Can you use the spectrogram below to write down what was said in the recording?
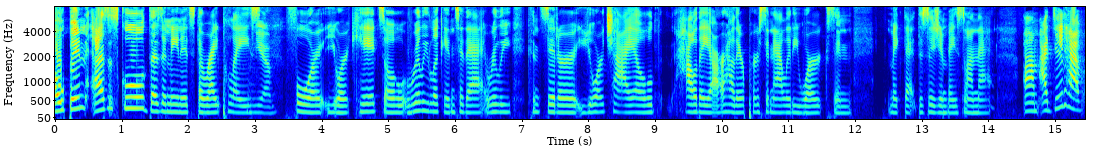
open as a school doesn't mean it's the right place yeah. for your kid. So really look into that. Really consider your child, how they are, how their personality works, and make that decision based on that. Um, I did have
